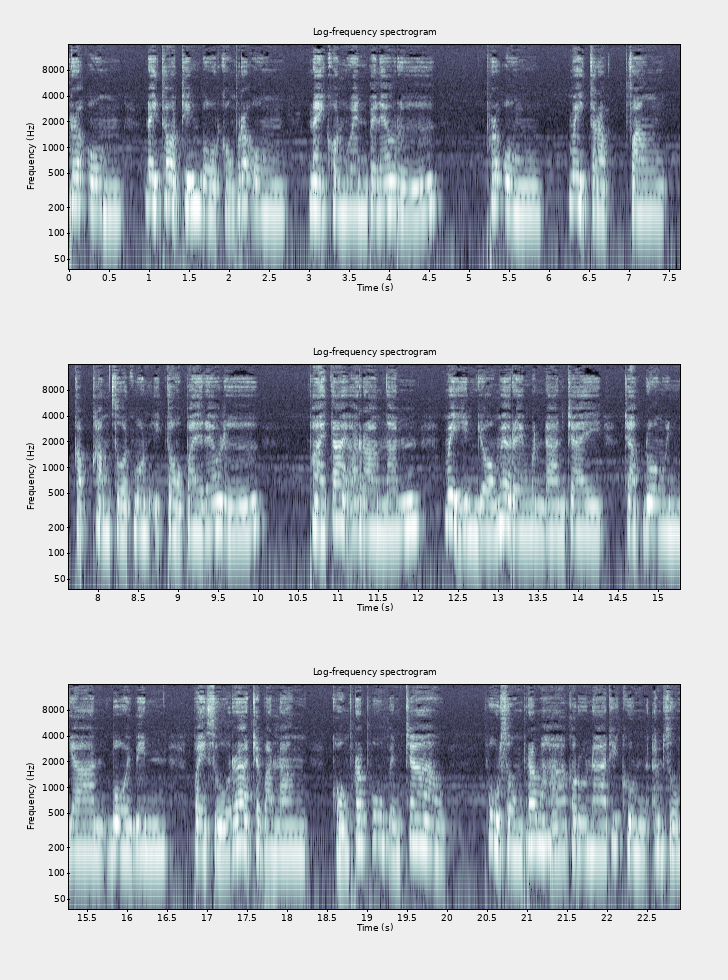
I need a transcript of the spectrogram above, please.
พระองค์ได้ทอดทิ้งโบสถ์ของพระองค์ในคอนเวนไปแล้วหรือ พระองค์ไม่ตรับฟังกับคำสวดมนต์อีกต่อไปแล้วหรือ ภายใต้อารามนั้นไม่ยินยอมให้แรงบันดาลใจจากดวงวิญญาณโบยบิน ไปสู่ราชบัลลังก์ของพระผู้เป็นเจ้า ผู้ทรงพระมหากรุณาธิคุณอันสูง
